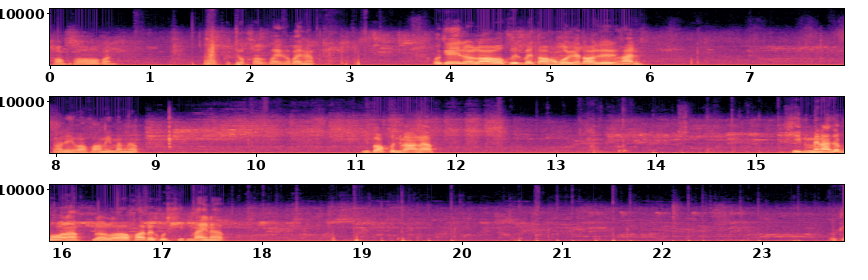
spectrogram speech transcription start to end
ท้องพอก่อน กระจกเข้าใส่เข้าไปนะครับ โอเคเดี๋ยวเราขึ้นไปต่อข้างบนกันต่อเลยทุกท่านตอนนี้มาฝั่งนี้มั้งครับ หยิบบล็อกขึ้นมานะครับ หินไม่น่าจะพอนะครับ เดี๋ยวเราค่อยไปขุดหินใหม่นะครับโอเค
